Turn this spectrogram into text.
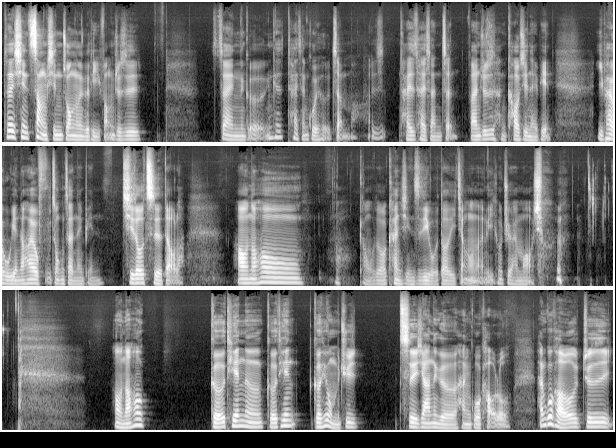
在新上新庄那个地方，就是在那个应该是泰山贵和站嘛，还是还是泰山镇，反正就是很靠近那边。一派胡言，然后还有府中站那边，其实都吃得到了。好，然后哦，看我都要看行之地，我到底讲到哪里？我觉得还蛮好笑。哦，然后隔天呢？隔天隔天我们去吃一家那个韩国烤肉。韩国烤肉就是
